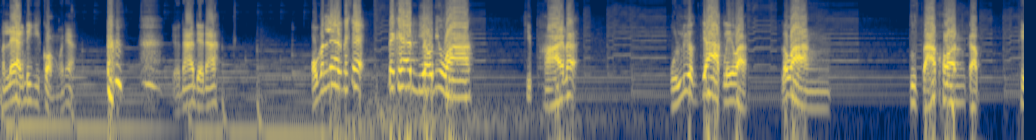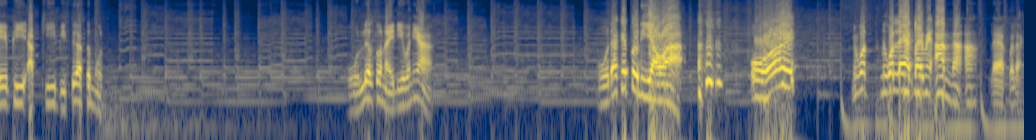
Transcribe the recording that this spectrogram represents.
มันแลกได้กี่กล่องวะเนี่ย เดี๋ยวนะเดี๋ยวนะโอ้มันแลกได้แค่ได้แค่อันเดียวนี่หว่าชิบหายละโอ้เลือกยากเลยว่ะ ระหว่างสุดสาครกับเทพีอักคีผีเสื้อสมุทรโอ้เลือกตัวไหนดีวะเนี่ย โอ้ได้แค่ตัวเดียวอะ โอ้ยนึกว่านึกว่าแลกได้ไม่อั้นนะอะแลกไปแล้ว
